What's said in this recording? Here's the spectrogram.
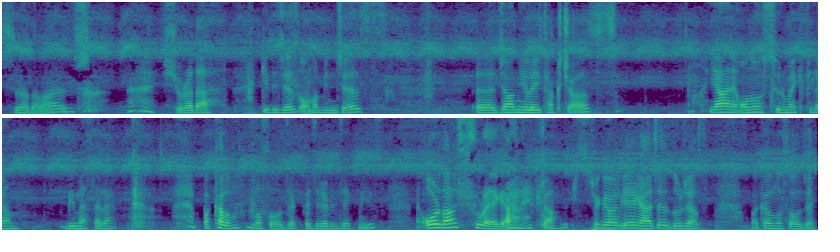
Şurada var. şurada. Gideceğiz ona bineceğiz. Ee, can yeleği takacağız. Yani onu sürmek filan bir mesele. Bakalım nasıl olacak, becerebilecek miyiz? Oradan şuraya gelmeyi planlıyoruz. Şu gölgeye geleceğiz, duracağız. Bakalım nasıl olacak.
